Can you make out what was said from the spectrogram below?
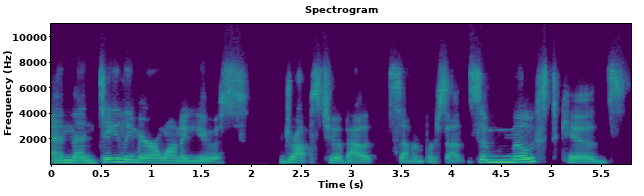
and then daily marijuana use drops to about 7%. So most kids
